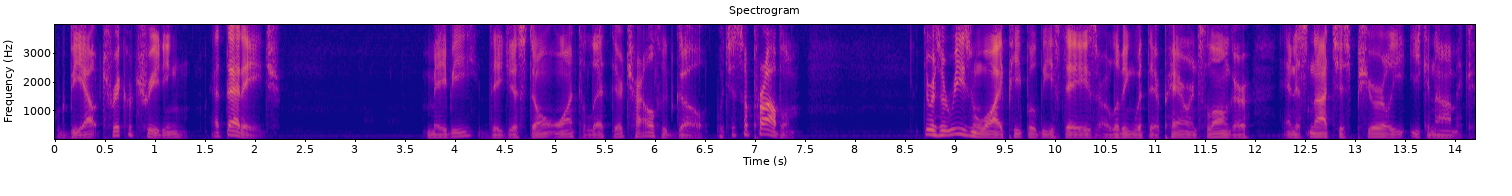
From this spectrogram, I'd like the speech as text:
would be out trick or treating at that age. Maybe they just don't want to let their childhood go, which is a problem. There is a reason why people these days are living with their parents longer, and it's not just purely economic.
